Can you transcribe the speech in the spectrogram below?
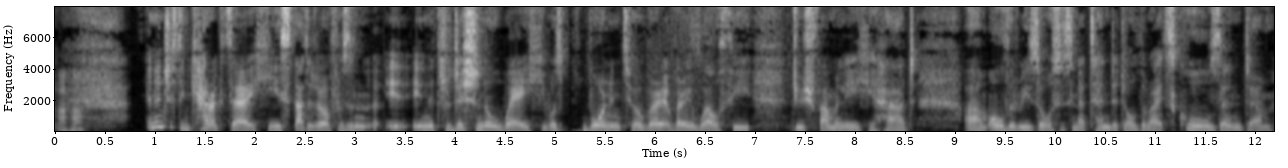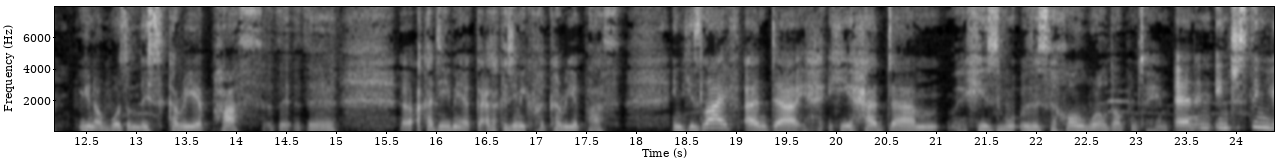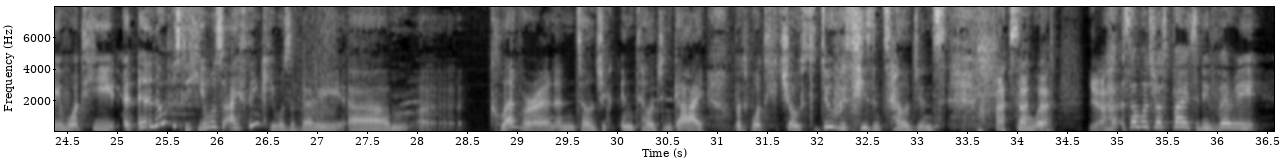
An interesting character. He started off as an, in a traditional way. He was born into a very, very wealthy Jewish family. He had um, all the resources and attended all the right schools and, um, you know, was on this career path, the, the uh, academic, academic career path in his life. And, uh, he had, um, his, the whole world open to him. And, in- interestingly, what he, and, and obviously he was, I think he was a very, um, uh, clever and and intelligent, intelligent guy, but what he chose to do with his intelligence somewhat, Yeah. Uh, somewhat transpired to be very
